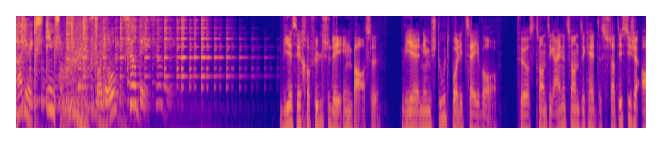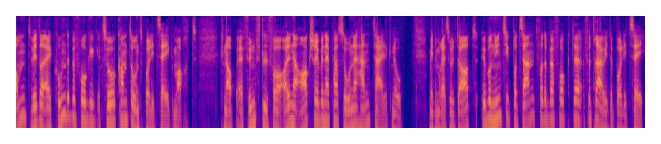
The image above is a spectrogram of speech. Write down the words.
Radio X Info. Foto für dich. Wie sicher fühlst du dich in Basel? Wie nimmst du die Polizei wahr? Fürs 2021 hat das Statistische Amt wieder eine Kundenbefragung zur Kantonspolizei gemacht. Knapp ein Fünftel von allen angeschriebenen Personen haben teilgenommen. Mit dem Resultat, über 90 Prozent der Befragten vertrauen der Polizei.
